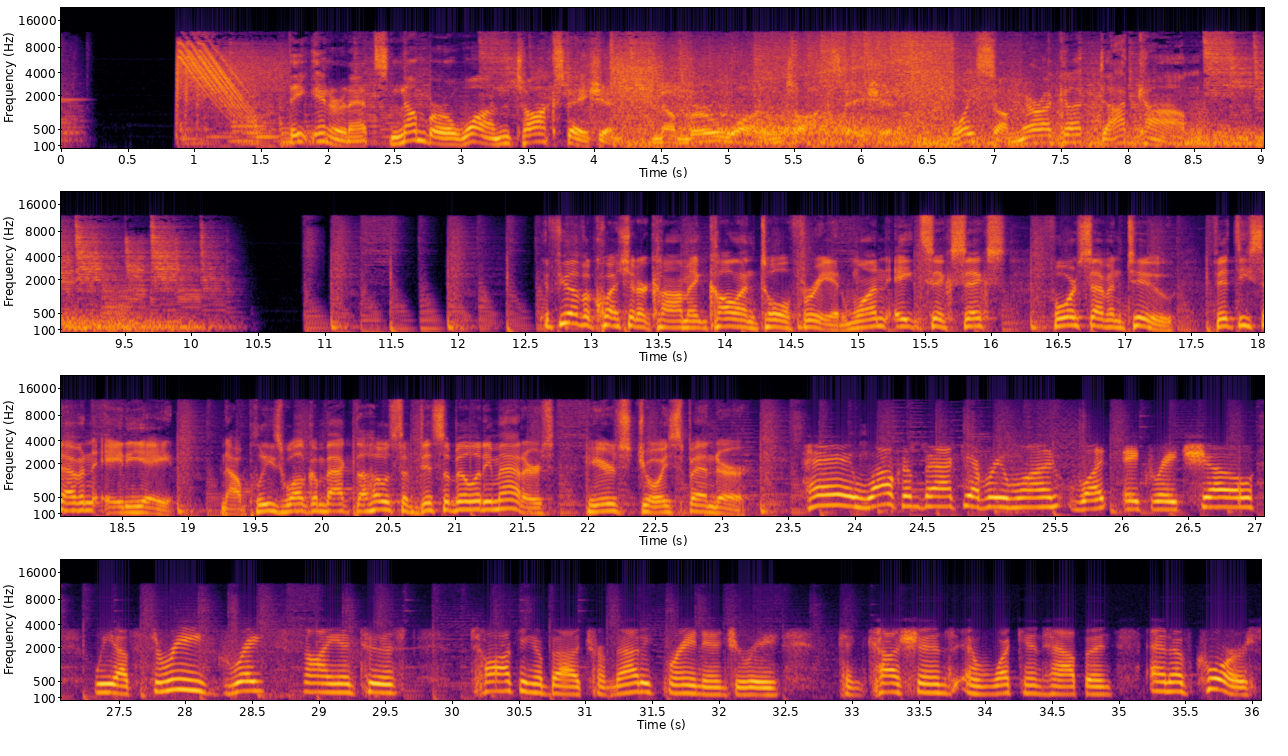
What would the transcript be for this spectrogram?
the Internet's number one talk station. Number one talk station. VoiceAmerica.com. If you have a question or comment, call in toll free at 1 866 472 5788. Now, please welcome back the host of Disability Matters. Here's Joyce Bender. Hey, welcome back, everyone. What a great show. We have three great scientists talking about traumatic brain injury, concussions, and what can happen. And of course,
